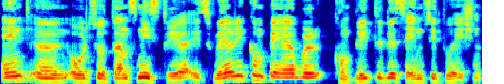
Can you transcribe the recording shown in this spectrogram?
and uh, also Transnistria. It's very comparable, completely the same situation.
